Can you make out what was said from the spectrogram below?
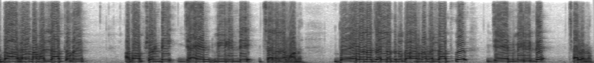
ഉദാഹരണമല്ലാത്തത് അത് ഓപ്ഷൻ ഡി ജയൻ വീലിന്റെ ചലനമാണ്. ദോലന ചലനത്തിന് ഉദാഹരണമല്ലാത്തത് ജയൻ വീലിന്റെ ചലനം.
